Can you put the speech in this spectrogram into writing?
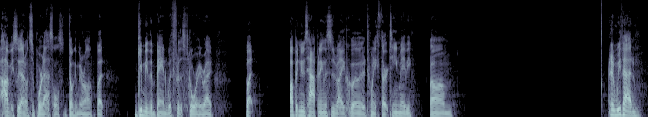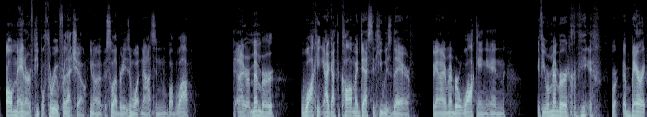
obviously I don't support assholes. Don't get me wrong, but give me the bandwidth for the story, right? But up at news happening. This is like uh, 2013, maybe. Um, and we've had all manner of people through for that show, you know, celebrities and whatnots and blah blah blah. And I remember walking. I got the call at my desk that he was there, and I remember walking. And if you remember, uh, Barrett,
